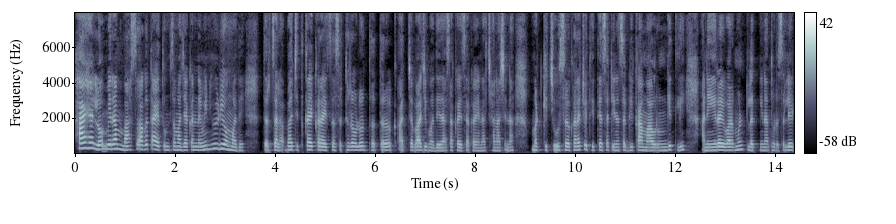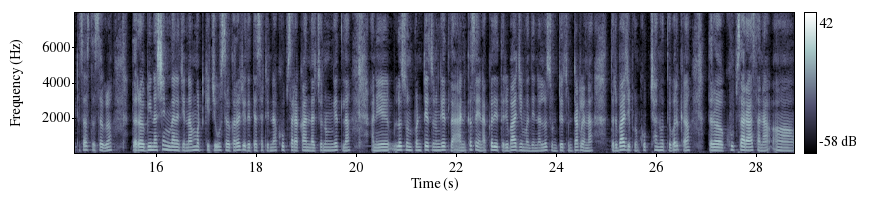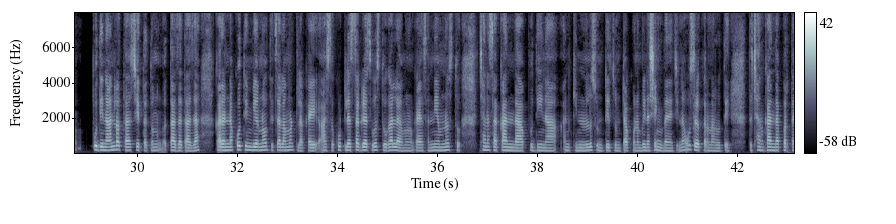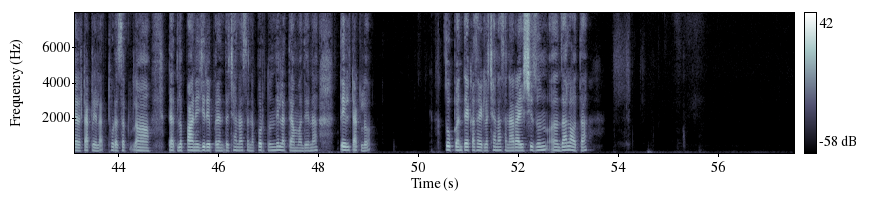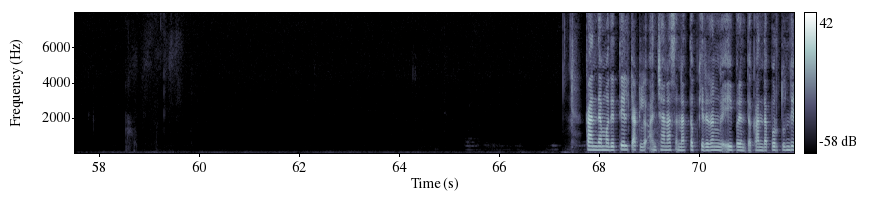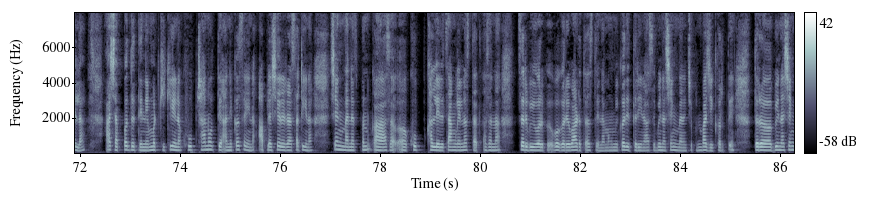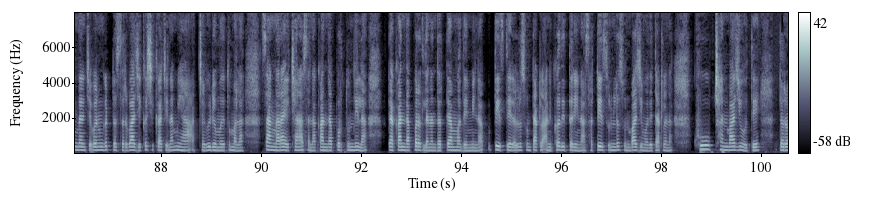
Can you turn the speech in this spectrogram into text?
हाय हॅलो मी रंभा स्वागत आहे तुमचं माझ्या एका नवीन व्हिडिओमध्ये. तर चला भाजीत काय करायचं असं ठरवलं होतं तर आजच्या भाजीमध्ये ना सकाळी सकाळी ना छान अशी ना मटकीची उसळ करायची होती. त्यासाठी ना सगळी कामं आवरून घेतली आणि रविवार म्हटलं की ना थोडंसं लेटच असतं सगळं. तर बिना शेंगदाण्याची ना मटकीची उसळ करायची होती. त्यासाठी ना खूप सारा कांदा चिरून घेतला आणि लसूण पण टेचून घेतला. आणि कसं आहे ना कधीतरी भाजीमध्ये ना लसूण टेचून टाकलं ना तर भाजी पण खूप छान होते बरं का. तर खूप सारा असा ना पुदिना आणला होता शेतातून ताजा ताजा. कारण ना कोथिंबीर नव्हती. चला म्हटलं काय असं कुठल्या सगळ्याच वस्तू घालाव्या म्हणून काय असा नियम नसतो. छान असा कांदा पुदिना आणखीन लसूण टेचून टाकून बिना शेंगदाण्याची ना उसळ करणार होते. तर छान कांदा परतायला टाकलेला. थोडंसं त्यातलं पाणी जिरेपर्यंत छान असं ना परतून दिला. त्यामध्ये ना तेल टाकलं. तोपर्यंत एका साईडला छान असा ना राईस शिजून झाला होता. कांद्यामध्ये तेल टाकलं आणि छान असं ना तपकिरी रंग येईपर्यंत कांदा परतून दिला. अशा पद्धतीने मटकी केली ना खूप छान होते आणि कसं आहे ना आपल्या शरीरासाठी ना शेंगदाण्यात पण असं खूप खाल्लेले चांगले नसतात. असं ना चरबी वर्ग वगैरे वाढत असते ना मग मी कधीतरी ना असं बिना शेंगदाण्याची पण भाजी करते. तर बिना शेंगदाण्याची पण घट्टसर भाजी कशी काची ना मी ह्या आजच्या व्हिडिओमध्ये तुम्हाला सांगणार आहे. छान असं ना कांदा परतून दिला. त्या कांदा परतल्यानंतर त्यामध्ये मी ना टेचलेला लसूण टाकला आणि कधीतरी ना असा टेचून लसूण भाजीमध्ये टाकला ना खूप छान भाजी होते. तर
